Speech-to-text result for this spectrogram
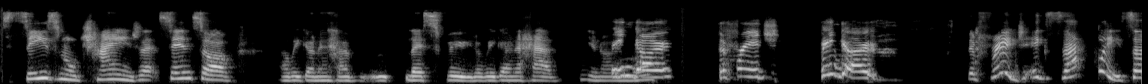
seasonal change, that sense of are we going to have less food? Are we going to have, you know, Bingo. more- The fridge. Bingo. the fridge. Exactly. So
